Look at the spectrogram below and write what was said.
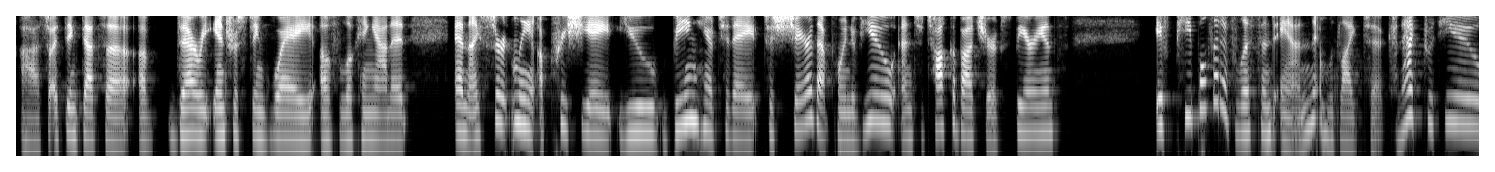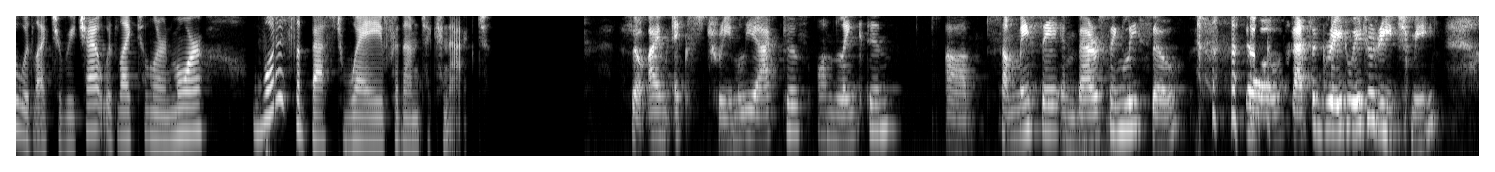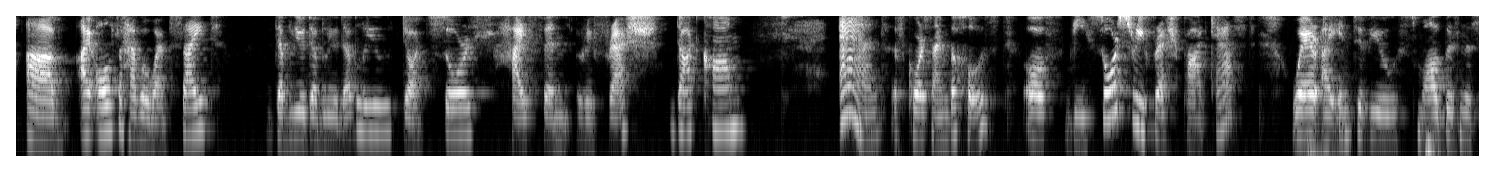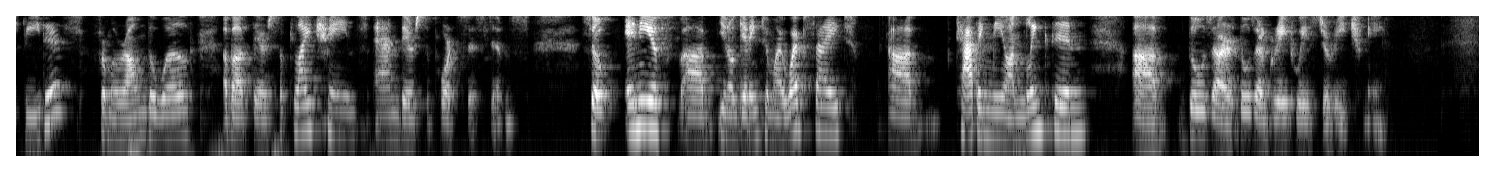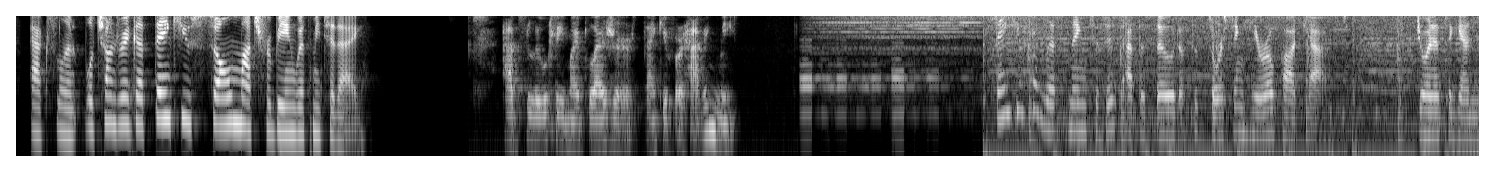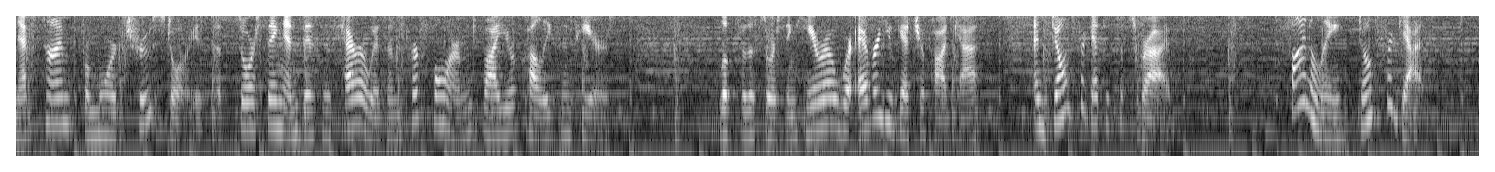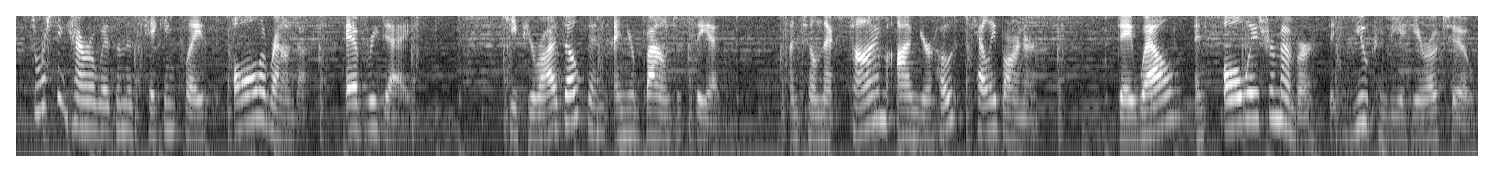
Uh, so, I think that's a, a very interesting way of looking at it. And I certainly appreciate you being here today to share that point of view and to talk about your experience. If people that have listened in and would like to connect with you, would like to reach out, would like to learn more, what is the best way for them to connect? So I'm extremely active on LinkedIn. Uh, some may say embarrassingly so. so that's a great way to reach me. Uh, I also have a website, www.source-refresh.com. And of course, I'm the host of the Source Refresh podcast, where I interview small business leaders from around the world about their supply chains and their support systems. So, any of uh, you know, getting to my website, uh, tapping me on LinkedIn, uh, those are those are great ways to reach me. Excellent. Well, Chandhrika, thank you so much for being with me today. Absolutely, my pleasure. Thank you for having me. Thank you for listening to this episode of the Sourcing Hero podcast. Join us again next time for more true stories of sourcing and business heroism performed by your colleagues and peers. Look for the Sourcing Hero wherever you get your podcasts, and don't forget to subscribe. Finally, don't forget, sourcing heroism is taking place all around us every day. Keep your eyes open and you're bound to see it. Until next time, I'm your host, Kelly Barner. Stay well and always remember that you can be a hero too.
